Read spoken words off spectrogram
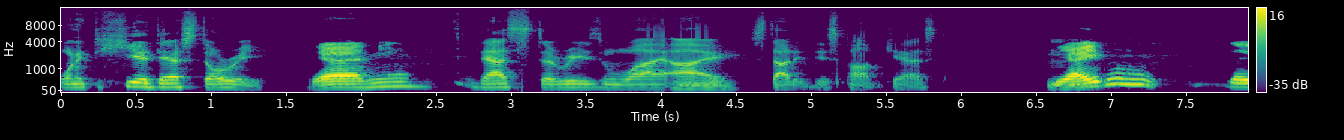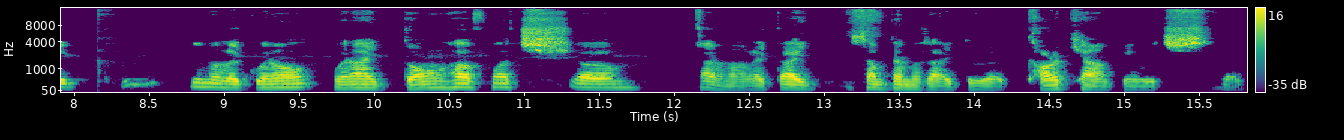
wanted to hear their story. Yeah. I mean, That's the reason why I Mm. started this podcast. yeah. Mm. Even like you know, like when I when I don't have much. um I don't know. Like I sometimes I do like car camping, which like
